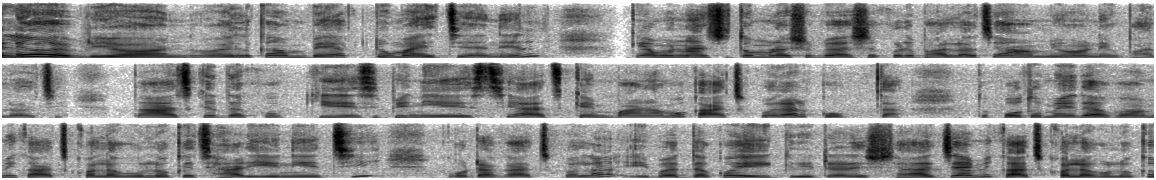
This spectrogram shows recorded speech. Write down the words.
Hello everyone welcome back to my channel কেমন আছো তোমরা সবাই? আশা করি ভালো আছো, আমিও অনেক ভালো আছি। তো আজকে দেখো কী রেসিপি নিয়ে এসেছি। আজকে আমি বানাবো কাঁচকলার কোপ্তা। তো প্রথমেই দেখো আমি কাঁচকলাগুলোকে ছাড়িয়ে নিয়েছি, গোটা কাঁচকলা। এবার দেখো এই গ্রেটারের সাহায্যে আমি কাঁচকলাগুলোকে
